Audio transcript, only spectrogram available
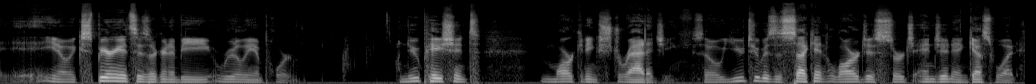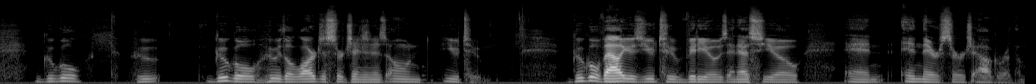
eh, you know, experiences are going to be really important. New patient marketing strategy. So YouTube is the second largest search engine, and guess what? Google, who Google, who the largest search engine is, owned YouTube. Google values YouTube videos and SEO and in their search algorithm.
